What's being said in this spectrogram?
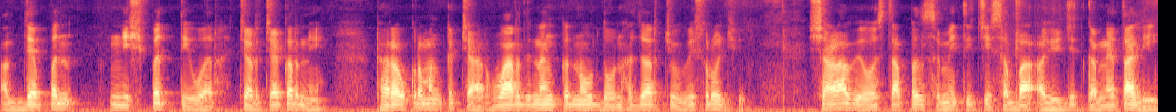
अध्यापन निष्पत्तीवर चर्चा करणे. ठराव क्रमांक चार वार दिनांक नऊ दोन हजार चोवीस रोजी शाळा व्यवस्थापन समितीची सभा आयोजित करण्यात आली.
